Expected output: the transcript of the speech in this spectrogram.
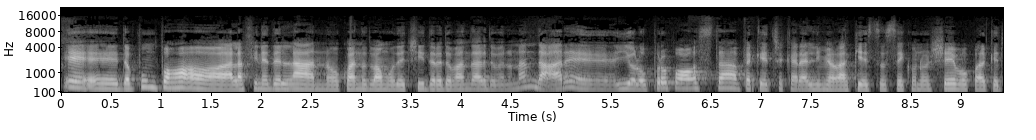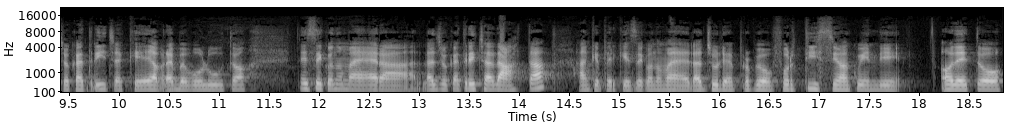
E dopo un po', alla fine dell'anno, quando dovevamo decidere dove andare e dove non andare, io l'ho proposta perché Ceccarelli mi aveva chiesto se conoscevo qualche giocatrice che avrebbe voluto e secondo me era la giocatrice adatta, anche perché secondo me la Giulia è proprio fortissima, quindi ho detto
